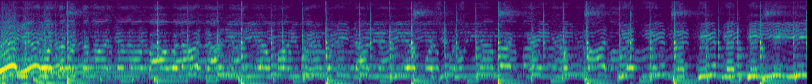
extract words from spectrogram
એ એવો જગતમાં જેના બાવલા જાલી લીએ મારી મેલડી જાલી લીએ પછી દુનિયામાં ક્યાંય નમવા દેતી નથી નથી.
